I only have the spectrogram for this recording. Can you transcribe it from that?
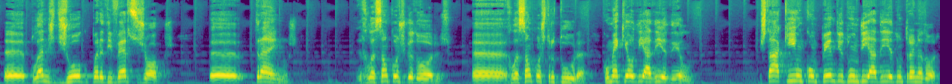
uh, planos de jogo para diversos jogos, uh, treinos, relação com jogadores, uh, relação com estrutura, como é que é o dia a dia dele. Está aqui um compêndio de um dia a dia de um treinador,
